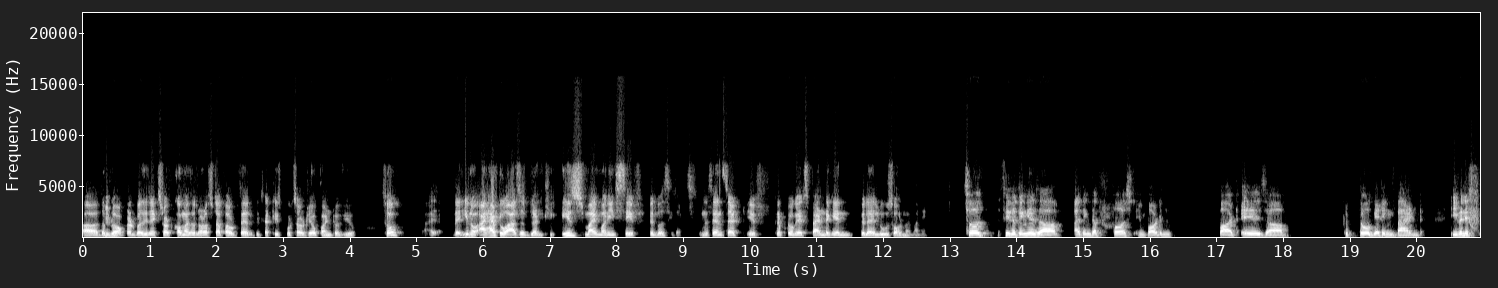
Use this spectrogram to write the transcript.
Uh, the mm-hmm. blog.wazirx.com has a lot of stuff out there which at least puts out your point of view. So, I, you know, I have to ask this bluntly: Is my money safe with WazirX? In the sense that if crypto gets banned again, will I lose all my money? So, see, the thing is, uh, I think the first important part is uh, crypto getting banned. Even if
